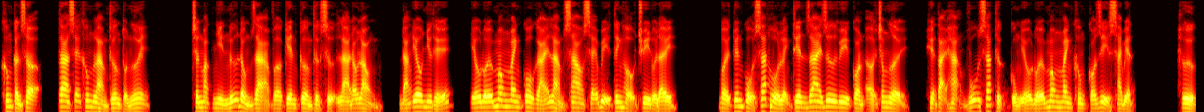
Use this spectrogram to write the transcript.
Không cần sợ, ta sẽ không làm thương tổn ngươi. Trần mặc nhìn nữ đồng giả vờ kiên cường thực sự là đau lòng, đáng yêu như thế yếu đuối mong manh cô gái làm sao sẽ bị tinh hậu truy đuổi đây? Bởi tuyên cổ sát hồ lệnh thiên giai dư vi còn ở trong người, hiện tại hạng vũ sát thực cùng yếu đuối mong manh không có gì sai biệt. Hừ.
